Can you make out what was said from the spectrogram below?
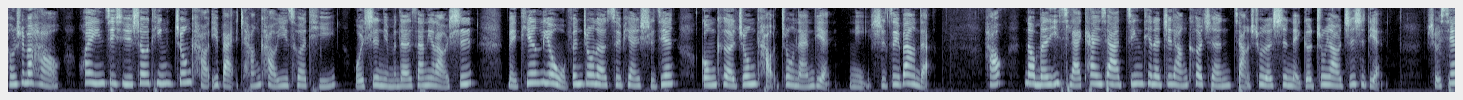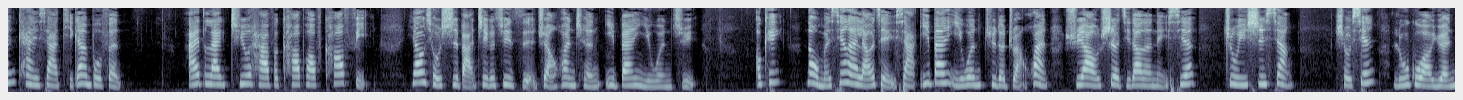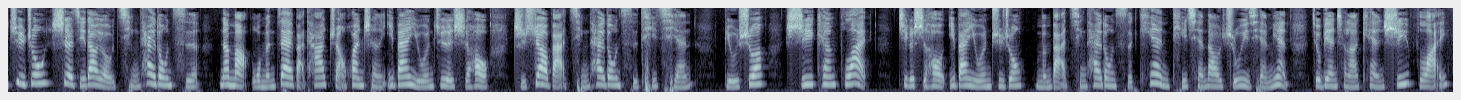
同学们好，欢迎继续收听中考一百常考易错题，我是你们的桑尼老师。每天利用五分钟的碎片时间攻克中考重难点，你是最棒的。好，那我们一起来看一下今天的这堂课程讲述的是哪个重要知识点。首先看一下题干部分，I'd like to have a cup of coffee，要求是把这个句子转换成一般疑问句。OK。那我们先来了解一下一般疑问句的转换需要涉及到的哪些注意事项。首先，如果原句中涉及到有情态动词，那么我们在把它转换成一般疑问句的时候，只需要把情态动词提前。比如说，She can fly，这个时候一般疑问句中，我们把情态动词 can 提前到主语前面，就变成了 Can she fly？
